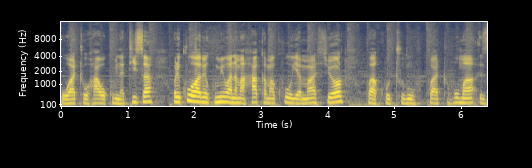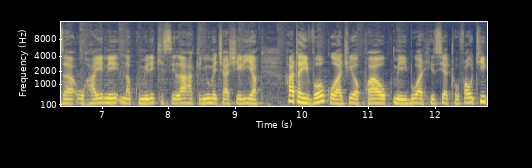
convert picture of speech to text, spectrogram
watu hao 19 walikuwa wamehukumiwa na mahakama kuu ya Marsior kwa, kutumu, kwa tuhuma za uhaini na kumiliki silaha kinyume cha sheria. Hata hivyo kuachiwa kwao kumeibua hisia tofauti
